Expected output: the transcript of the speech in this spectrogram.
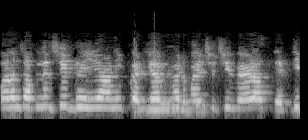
परंतु आपले जे ध्येय आणि करिअर घडवायची जी वेळ असते ती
